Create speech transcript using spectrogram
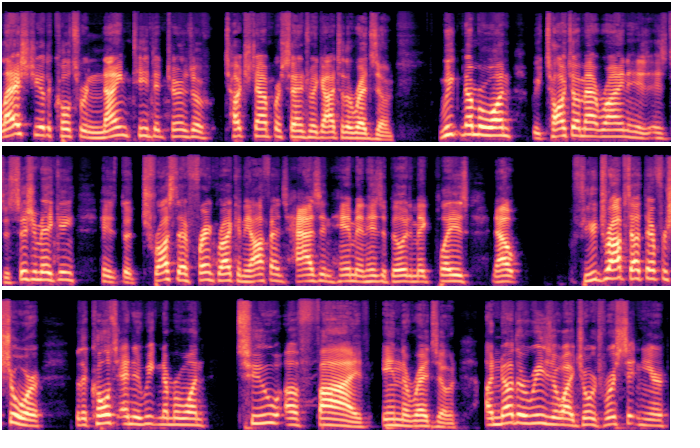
Last year, the Colts were 19th in terms of touchdown percentage when they got to the red zone. Week number one, we talked about Matt Ryan, his, his decision making, his the trust that Frank Reich and the offense has in him and his ability to make plays. Now, a few drops out there for sure, but the Colts ended week number one two of five in the red zone. Another reason why, George, we're sitting here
